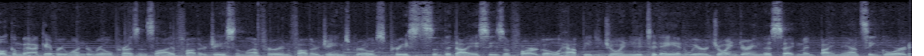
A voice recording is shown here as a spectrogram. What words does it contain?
Welcome back, everyone, to Real Presence Live. Father Jason Lefor and Father James Gross, priests of the Diocese of Fargo, happy to join you today. And we are joined during this segment by Nancy Gord,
